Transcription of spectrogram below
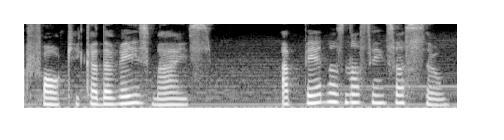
Foque cada vez mais apenas na sensação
